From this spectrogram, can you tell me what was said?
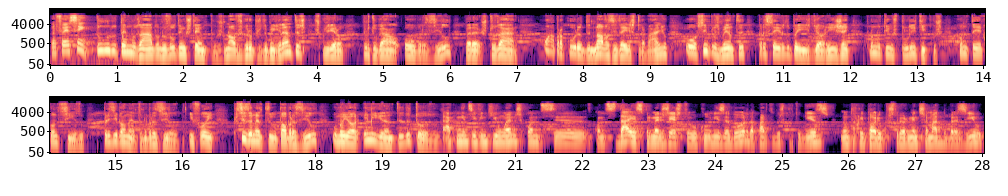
Não foi assim? Tudo tem mudado nos últimos tempos. Novos grupos de migrantes escolheram Portugal ou Brasil para estudar ou à procura de novas ideias de trabalho, ou simplesmente para sair do país de origem por motivos políticos, como tem acontecido principalmente no Brasil. E foi precisamente o pau-brasil o maior imigrante de todos. Há 521 anos, quando se, quando se dá esse primeiro gesto colonizador da parte dos portugueses, num território posteriormente chamado de Brasil,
